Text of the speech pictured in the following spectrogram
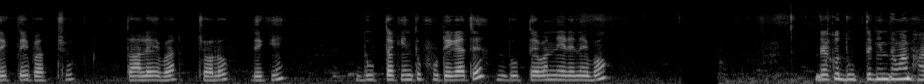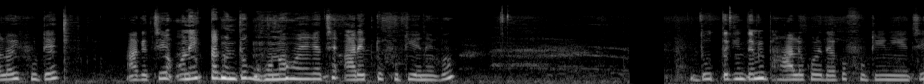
দেখতেই পাচ্ছ? তাহলে এবার চলো দেখি। দুধটা কিন্তু ফুটে গেছে। দুধটা এবার নেড়ে নেব। দেখো, দুধটা কিন্তু আমার ভালোই ফুটে। আগের চেয়ে অনেকটা কিন্তু ঘন হয়ে গেছে, আর একটু ফুটিয়ে নেব। দুধটা কিন্তু আমি ভালো করে দেখো ফুটিয়ে নিয়েছি।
